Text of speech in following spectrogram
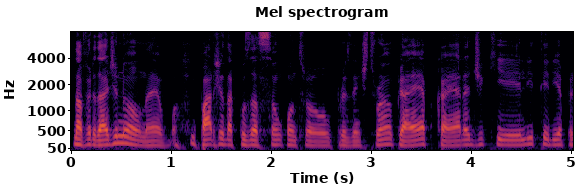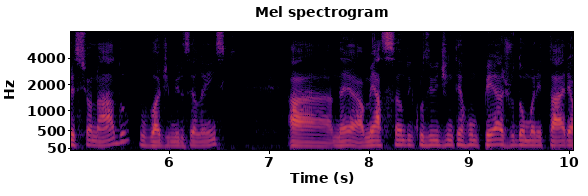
Na verdade, não, né? Parte da acusação contra o presidente Trump, à época, era de que ele teria pressionado o Vladimir Zelensky, a, né, ameaçando inclusive de interromper a ajuda humanitária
